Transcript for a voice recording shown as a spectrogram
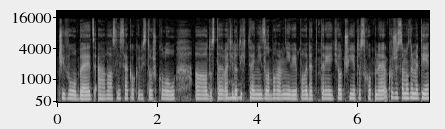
či vôbec a vlastne sa ako keby s tou školou uh, dostávate mm-hmm. do tých treníc, lebo vám nevie povedať ten riaditeľ, či je to schopné. Akože samozrejme tie,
